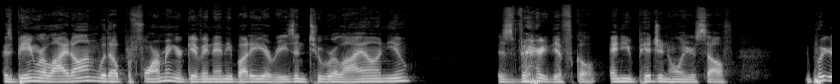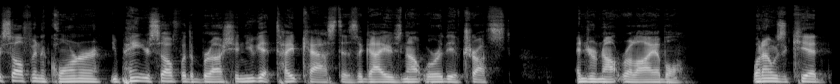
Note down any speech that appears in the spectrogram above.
Because being relied on without performing or giving anybody a reason to rely on you is very difficult. And you pigeonhole yourself. You put yourself in a corner, you paint yourself with a brush, and you get typecast as a guy who's not worthy of trust and you're not reliable. When I was a kid,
